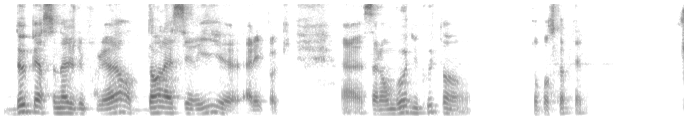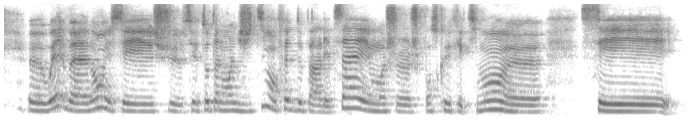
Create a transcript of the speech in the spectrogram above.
de personnages de couleur dans la série à l'époque. Salambo, du coup, t'en penses quoi peut-être? Euh, ouais, bah non, c'est totalement légitime en fait de parler de ça. Et moi, je, pense qu'effectivement, euh, c'est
